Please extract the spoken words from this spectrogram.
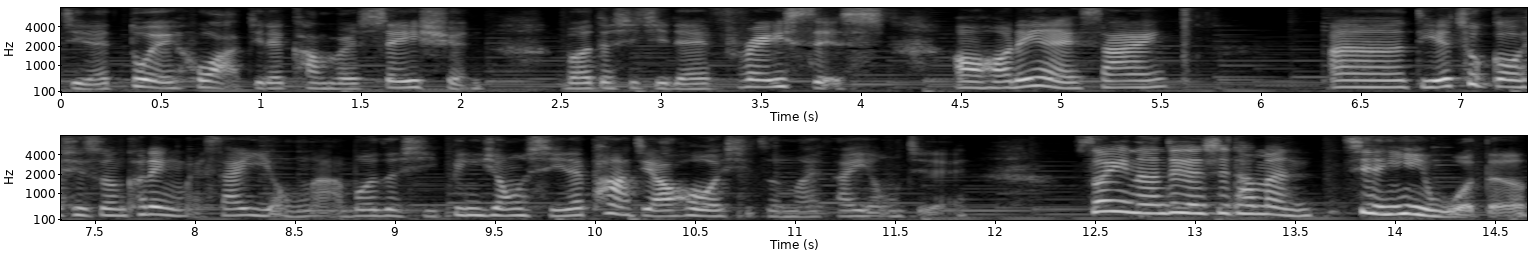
学一个对话，一个 conversation，无就是一个 phrases 哦，互你会使，嗯，伫咧出国的时阵可能袂使用啦，无就是平常时咧拍招呼的时阵嘛会使用一个。所以呢，这个是他们建议我的。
